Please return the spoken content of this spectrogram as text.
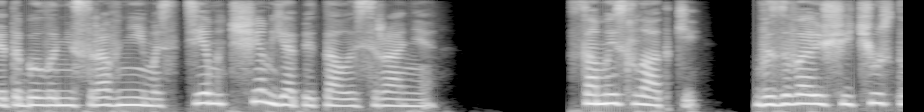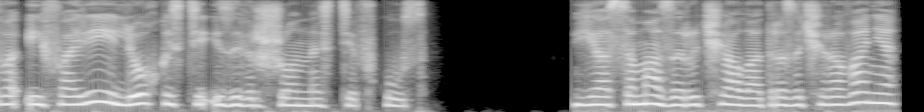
Это было несравнимо с тем, чем я питалась ранее. Самый сладкий, вызывающий чувство эйфории, легкости и завершенности вкус. Я сама зарычала от разочарования,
